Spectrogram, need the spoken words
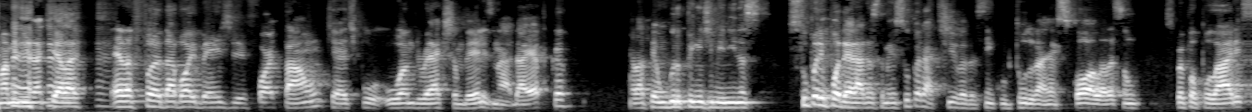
uma menina que ela, ela é fã da boy band Four Town, que é tipo o One Direction deles, na, da época. Ela tem um grupinho de meninas super empoderadas também, super ativas, assim, com tudo na escola, elas são super populares.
